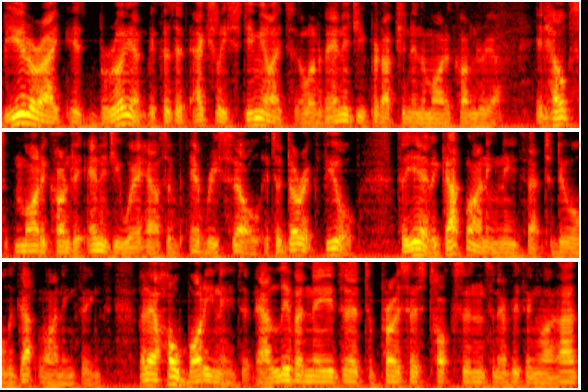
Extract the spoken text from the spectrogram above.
Butyrate is brilliant because it actually stimulates a lot of energy production in the mitochondria. It helps mitochondria energy warehouse of every cell. It's a direct fuel. So yeah, the gut lining needs that to do all the gut lining things, but our whole body needs it. Our liver needs it to process toxins and everything like that.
